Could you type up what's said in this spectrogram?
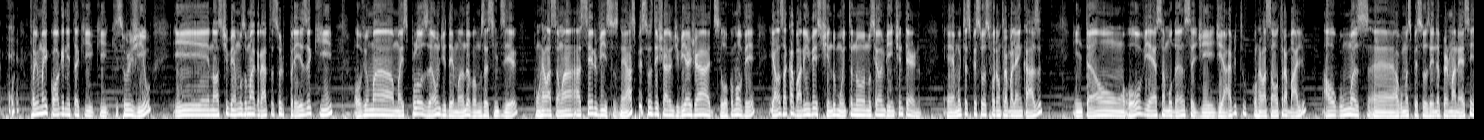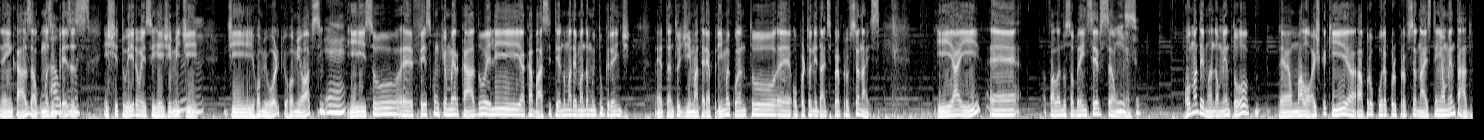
foi uma incógnita que, que, que surgiu e nós tivemos uma grata surpresa que houve uma, uma explosão de demanda, vamos assim dizer, com relação a, a, serviços, né? As pessoas deixaram de viajar, de se locomover e elas acabaram investindo muito no, no seu ambiente interno. É, muitas pessoas foram trabalhar em casa, então houve essa mudança de, de hábito com relação ao trabalho. Algumas, eh, algumas pessoas ainda permanecem né, em casa, algumas, algumas. empresas instituíram esse regime uhum. de de home work, o home office, é. e isso é, fez com que o mercado ele acabasse tendo uma demanda muito grande, né, tanto de matéria-prima quanto é, oportunidades para profissionais. E aí, é, falando sobre a inserção, né? isso. Né, como a demanda aumentou, é uma lógica que a, a procura por profissionais tem aumentado.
